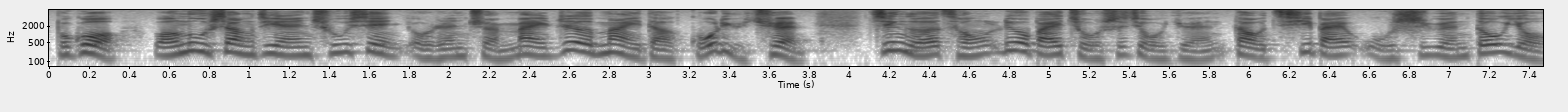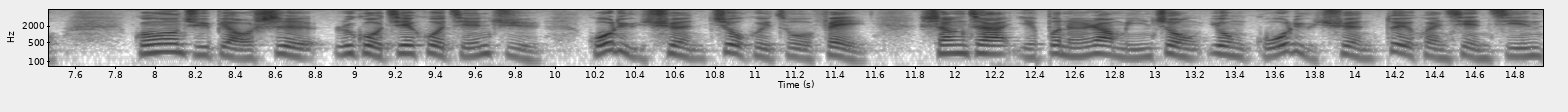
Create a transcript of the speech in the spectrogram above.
不过，网络上竟然出现有人转卖热卖的国旅券，金额从六百九十九元到七百五十元都有。观光局表示，如果接获检举，国旅券就会作废，商家也不能让民众用国旅券兑换换现金，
